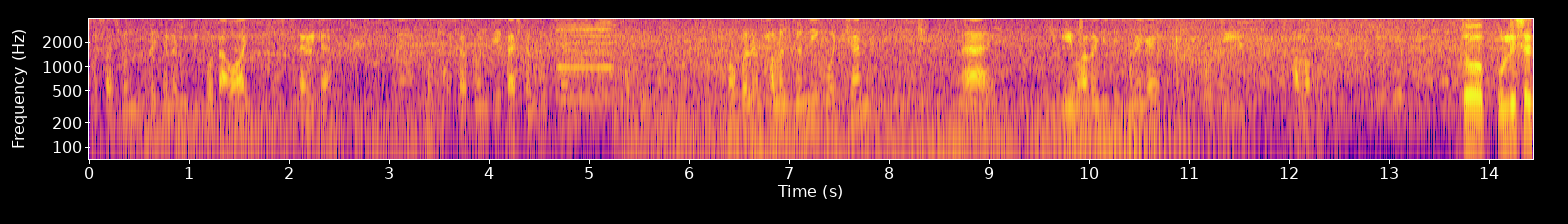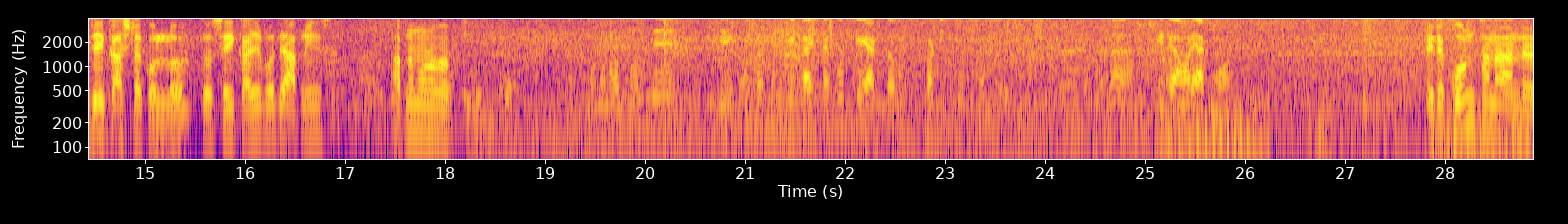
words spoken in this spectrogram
প্রশাসন ধরেছিলেন বিকট আওয়াজ গাড়িটা। তো প্রশাসন যে কাজটা করছেন সকলের ভালোর জন্যই করছেন। হ্যাঁ এভাবে যদি ঘুরে যায় অতি ভালো। তো পুলিশে যেই কাজটা করল তো সেই কাজের প্রতি আপনি আপনার মনোভাব কি? মনোভাব বলতে যে প্রশাসন যে কাজটা করছে একদম সঠিক করছেন হ্যাঁ এটা আমার একমত। এটা কোন থানা আন্ডার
